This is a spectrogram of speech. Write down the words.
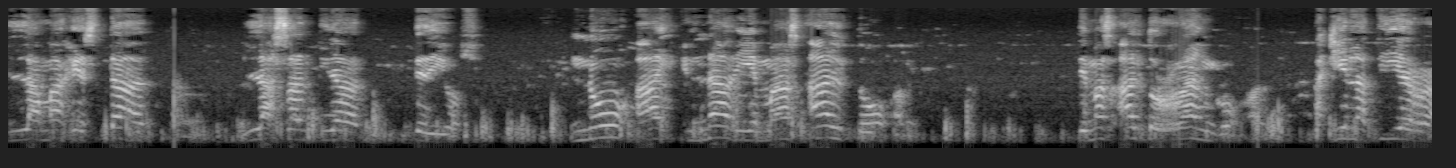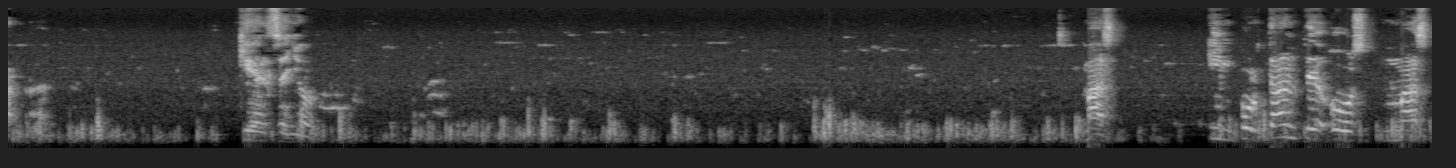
la majestad, la santidad de Dios. No hay nadie más alto, de más alto rango aquí en la tierra que el Señor. Más importante o más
